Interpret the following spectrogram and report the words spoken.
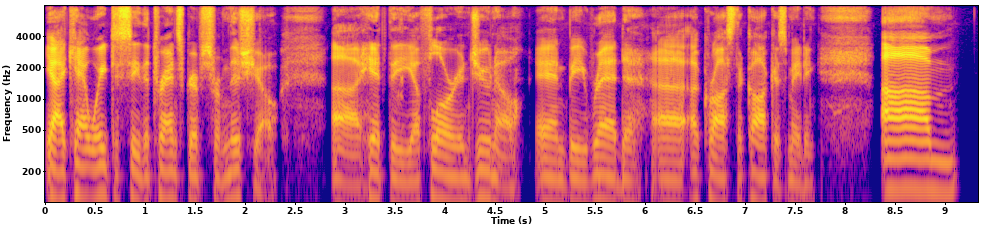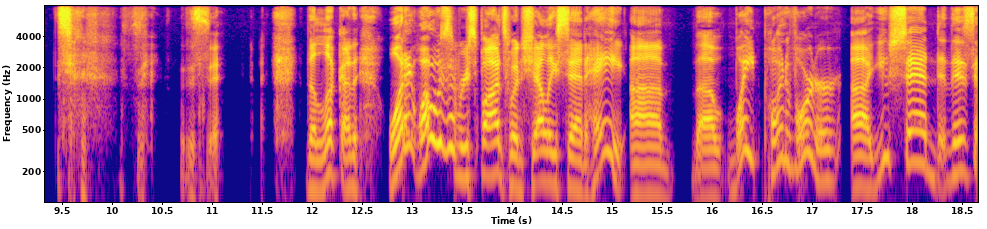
Yeah, I can't wait to see the transcripts from this show uh, hit the uh, floor in Juneau and be read uh, across the caucus meeting. Um, the look on what what was the response when Shelley said, "Hey, uh, wait, point of order. Uh, you said this."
